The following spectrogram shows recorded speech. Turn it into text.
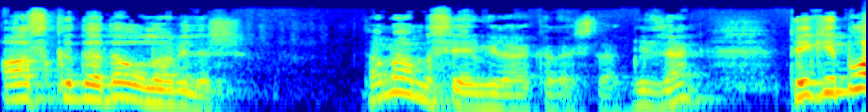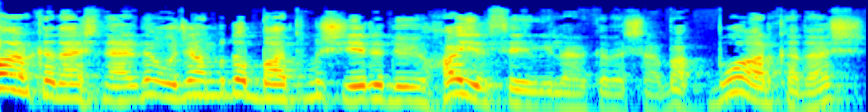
Askıda da olabilir. Tamam mı sevgili arkadaşlar? Güzel. Peki bu arkadaş nerede? Hocam bu da batmış yere diyor. Hayır sevgili arkadaşlar. Bak bu arkadaş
